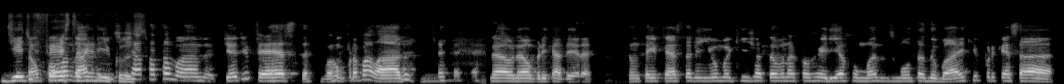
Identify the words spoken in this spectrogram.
Dia de então, festa, né, Nicolas? A gente já tá tomando. Dia de festa. Vamos para balada. não, não, brincadeira. Não tem festa nenhuma aqui, já estamos na correria arrumando, desmontando bike, porque essa,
